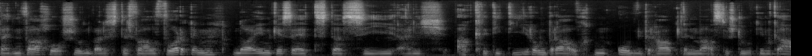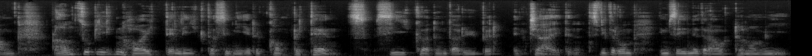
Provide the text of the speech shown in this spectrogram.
Bei den Fachhochschulen war es der Fall vor dem neuen Gesetz, dass sie eigentlich Akkreditierung brauchten, um überhaupt einen Masterstudiengang anzubieten. Heute liegt das in ihrer Kompetenz. Sie können darüber entscheiden. Das ist wiederum im Sinne der Autonomie.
